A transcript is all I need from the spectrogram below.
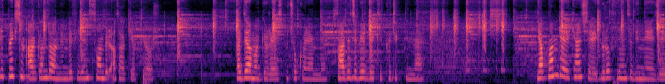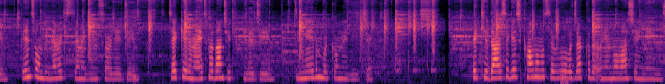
gitmek için arkanı döndüğünde Flint son bir atak yapıyor. Hadi ama Grace bu çok önemli. Sadece bir dakikacık dinle. Yapmam gereken şey Gru Flint'i dinleyeceğim. Flint onu dinlemek istemediğimi söyleyeceğim. Tek kelime etmeden çekip gideceğim. Dinleyelim bakalım ne diyecek. Peki derse geç kalmama sebep olacak kadar önemli olan şey neymiş?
